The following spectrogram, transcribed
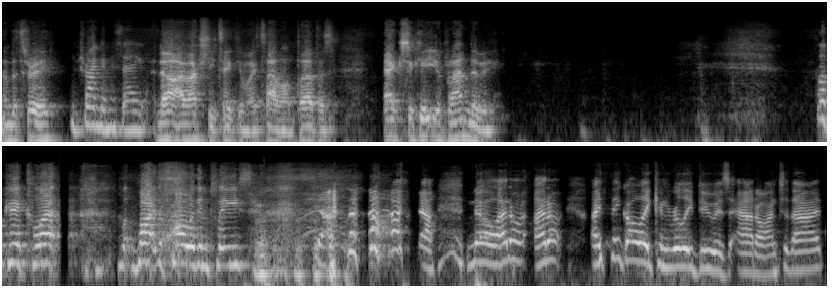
Number three. I'm dragging this out. No, I'm actually taking my time on purpose. Execute your plan, Debbie. Okay, Colette, wipe the floor with him, please. yeah. yeah. No, I don't. I don't. I think all I can really do is add on to that.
